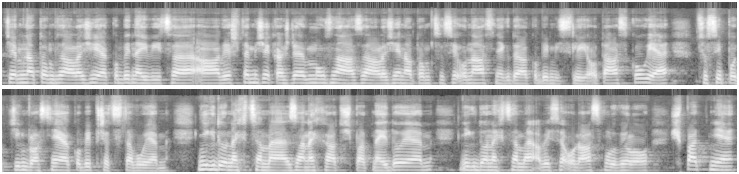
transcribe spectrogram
těm na tom záleží jakoby nejvíce a věřte mi, že každému z nás záleží na tom, co si o nás někdo jakoby myslí. Otázkou je, co si pod tím vlastně jakoby představujeme. Nikdo nechceme zanechat špatný dojem, nikdo nechceme, aby se o nás mluvilo špatně.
